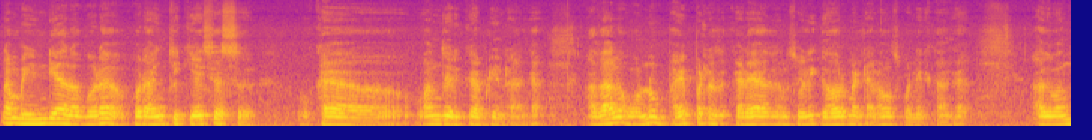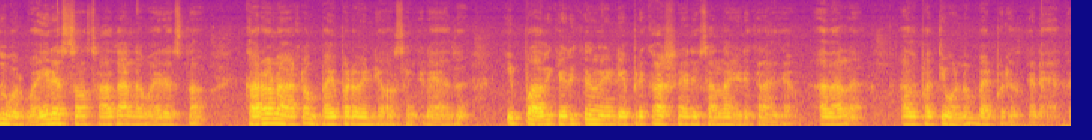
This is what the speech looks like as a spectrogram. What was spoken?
நம்ம இந்தியாவில் கூட ஒரு அஞ்சு கேசஸ் க வந்திருக்கு அப்படின்றாங்க. அதால் ஒன்றும் பயப்படுறது கிடையாதுன்னு சொல்லி கவர்மெண்ட் அனௌன்ஸ் பண்ணியிருக்காங்க அது வந்து ஒரு வைரஸ் தான் சாதாரண வைரஸ் தான். கரோனா ஆட்டம் பயப்பட வேண்டிய அவசியம் கிடையாது. இப்போ அதுக்கு எடுக்க வேண்டிய ப்ரிகாஷனரிஸ் எல்லாம் எடுக்கிறாங்க. அதனால் அதை பற்றி ஒன்றும் பயப்படுறது கிடையாது.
